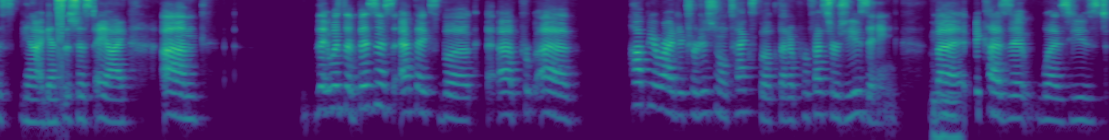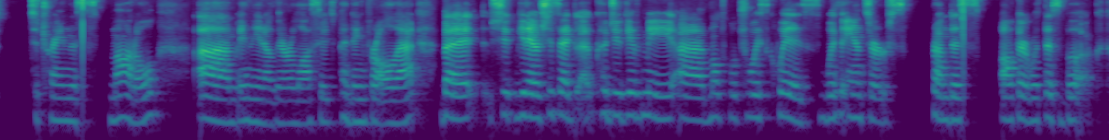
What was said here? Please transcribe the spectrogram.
is, you know, I guess it's just AI. Um, it was a business ethics book, a, a copyrighted traditional textbook that a professor's using, Mhm. but because it was used to train this model, um, and you know there are lawsuits pending for all that. But she, you know, she said, uh, "Could you give me a multiple choice quiz with answers from this author with this book?"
